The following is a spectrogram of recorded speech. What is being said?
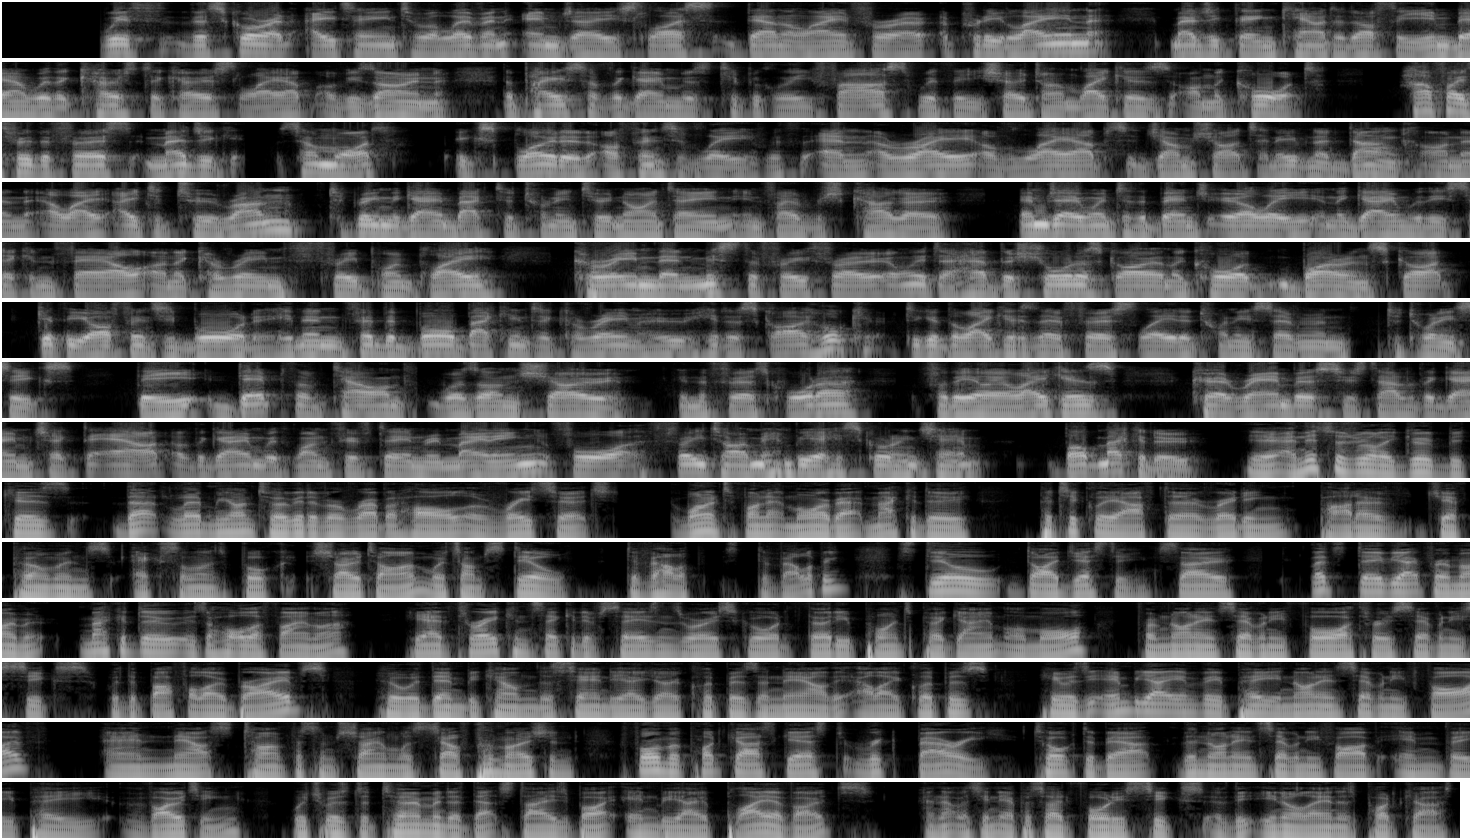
With the score at 18 to 11, MJ sliced down the lane for a, a pretty lane. Magic then countered off the inbound with a coast to coast layup of his own. The pace of the game was typically fast with the Showtime Lakers on the court. Halfway through the first, Magic somewhat exploded offensively with an array of layups, jump shots, and even a dunk on an LA 8 2 run to bring the game back to 22 19 in favor of Chicago. MJ went to the bench early in the game with his second foul on a Kareem three point play. Kareem then missed the free throw only to have the shortest guy on the court, Byron Scott, get the offensive board. He then fed the ball back into Kareem, who hit a sky hook to give the Lakers their first lead at 27 to 26. The depth of talent was on show in the first quarter for the LA Lakers. Kurt Rambis, who started the game, checked out of the game with 115 remaining for three-time NBA scoring champ Bob McAdoo. Yeah, and this was really good because that led me onto a bit of a rabbit hole of research. I wanted to find out more about McAdoo, particularly after reading part of Jeff Pearlman's excellent book, Showtime, which I'm still develop, developing, still digesting. So Let's deviate for a moment. McAdoo is a Hall of Famer. He had three consecutive seasons where he scored 30 points per game or more from 1974 through 76 with the Buffalo Braves, who would then become the San Diego Clippers and now the LA Clippers. He was the NBA MVP in 1975. And now it's time for some shameless self promotion. Former podcast guest Rick Barry talked about the 1975 MVP voting, which was determined at that stage by NBA player votes and that was in episode 46 of the In All Anders podcast.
